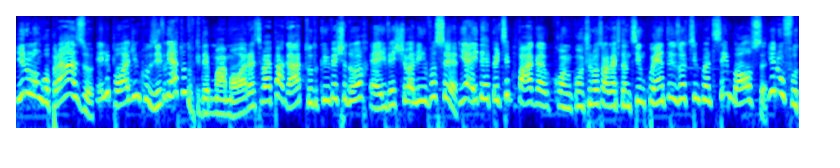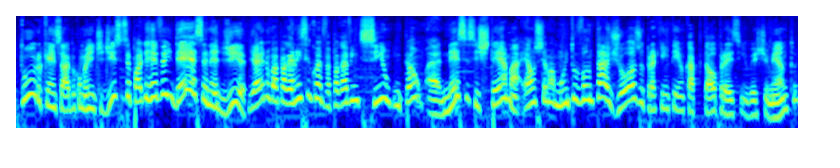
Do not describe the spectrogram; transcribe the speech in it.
e no longo prazo, ele pode, inclusive, ganhar tudo, porque uma hora você vai pagar tudo que o investidor é, investiu ali em você. E aí, de repente, você paga, con- continua só gastando 50 e os outros 50 sem bolsa. E no futuro, quem sabe, como a gente disse, você pode revender essa energia. E aí não vai pagar nem 50, vai pagar 25. Então, é, nesse sistema, é um sistema muito vantajoso para quem tem o capital para esse investimento.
